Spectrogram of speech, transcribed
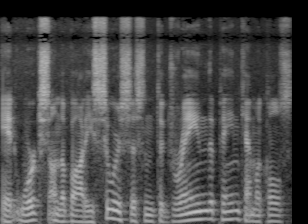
it works on the body's sewer system to drain the pain chemicals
